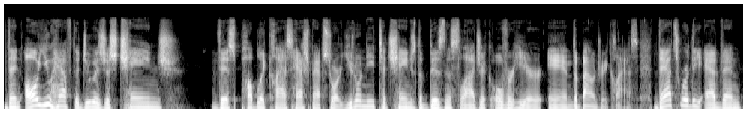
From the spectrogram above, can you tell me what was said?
then all you have to do is just change this public class hash map store. You don't need to change the business logic over here in the boundary class. That's where the advent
